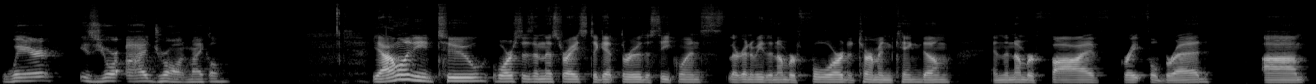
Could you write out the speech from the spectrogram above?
Where is your eye drawn, Michael? Yeah, I only need two horses in this race to get through the sequence. They're going to be the number four, Determined Kingdom, and the number five, Grateful Bread. Um,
